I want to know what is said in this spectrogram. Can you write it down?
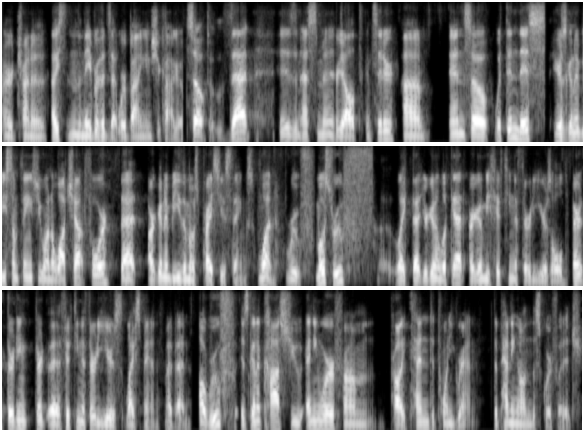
are trying to at least in the neighborhoods that we're buying in chicago so, so that is an estimate for y'all to consider. Um, and so within this, here's going to be some things you want to watch out for that are going to be the most priciest things. One, roof. Most roof like that you're going to look at are going to be 15 to 30 years old or 13, 30, uh, 15 to 30 years lifespan. My bad. A roof is going to cost you anywhere from probably 10 to 20 grand, depending on the square footage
